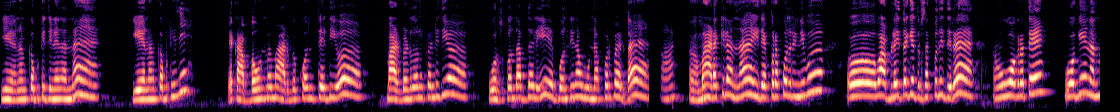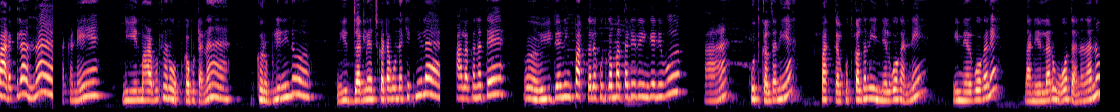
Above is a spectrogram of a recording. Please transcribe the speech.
ಏನು ಅನ್ಕೊಬಿಟ್ಟಿದ್ದೀನಿ ನನ್ನ? ಏನು ಅನ್ಕೊಬಿಟ್ಟಿದ್ದಿ ಯಾಕೆ ಹಬ್ಬ ಉಣ್ಮೆ ಮಾಡಬೇಕು ಅಂತಿದೆಯೋ? ಮಾಡಬೇಡ್ದು ಅನ್ಕೊಂಡಿದ್ಯೋ? ಒರ್ಸ್ಕೊಂಡ್ ಹಬ್ಬದಲ್ಲಿ ಬಂದಿನ ಉಣ್ಣಕ್ ಬರ್ಬೇಡ್ದ ಮಾಡಕ್ಕಿಲ್ಲ ಅನ್ನ ಇದಕ್ಕೆ ಬರಕ್ ಹೋದ್ರಿ ನೀವು? ಒಬ್ಳೆ ಇದ್ದಾಗ ಎದುರ್ಸಕ್ ಬಂದಿದ್ದೀರ? ಹೋಗ್ರತೆ ಹೋಗಿ ನಾನು ಮಾಡಕ್ಕಿಲ್ಲ ಅಣ್ಣ ಕಣೆ, ನೀನು ಮಾಡ್ಬಿಟ್ಟು ನಾನು ಒಪ್ಕೊಬಿಟ್ಟನ? ಕರುಬ್ಲಿ ನೀನು? ಇದ್ದಾಗಲೇ ಹಚ್ಕಟ್ಟ ಉಣ್ಣಕ್ಕಿಕ್ನಿಲ್ಲ ಅಲಕನತೆ ಇದೇ ನಿಂಗೆ ಪಕ್ಕದಲ್ಲೇ ಕುತ್ಕೊಂಡ್ ಮಾತಾಡಿರಿ ಹಿಂಗೆ ನೀವು. ಹಾ ಕುತ್ಕಲ್ದನಿಯ ಪಕ್ಕದಲ್ಲಿ ಕುತ್ಕಲ್ತಾನೆ ಇನ್ನೆಲ್ಗೆ ಹೋಗನೆ ಇನ್ನೆಲ್ಗೆ ಹೋಗನೆ? ನಾನು ಎಲ್ಲರೂ ಓದನ ನಾನು?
